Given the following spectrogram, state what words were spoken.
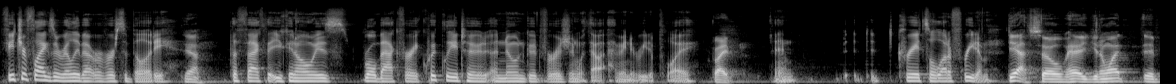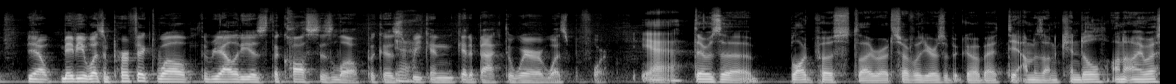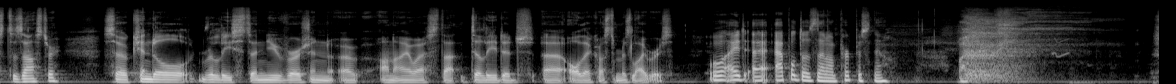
feature flags are really about reversibility. Yeah. The fact that you can always roll back very quickly to a known good version without having to redeploy, Right. and it, it creates a lot of freedom. Yeah. So hey, you know what? It, you know, maybe it wasn't perfect. Well, the reality is the cost is low because Yeah. we can get it back to where it was before. Yeah. There was a blog post I wrote several years ago about the Amazon Kindle on iOS disaster. So Kindle released a new version of, on iOS that deleted uh, all their customers' libraries. Well, I, uh, Apple does that on purpose now.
